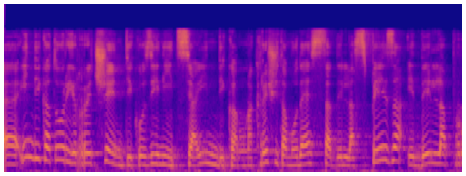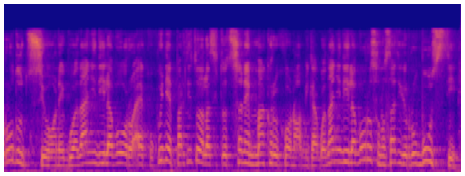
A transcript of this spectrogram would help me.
Eh, indicatori recenti, così inizia, indicano una crescita modesta della spesa e della produzione, guadagni di lavoro, ecco, quindi è partito dalla situazione macroeconomica, guadagni di lavoro sono stati robusti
